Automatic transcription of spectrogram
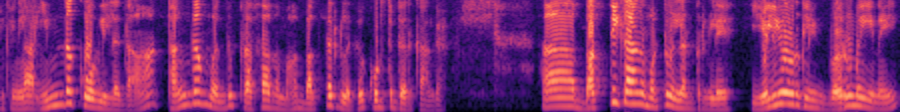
ஓகேங்களா? இந்த கோவிலில் தான் தங்கம் வந்து பிரசாதமாக பக்தர்களுக்கு கொடுத்துட்டு இருக்காங்க. ஆஹ் பக்திக்காக மட்டும் இல்லை நண்பர்களே எளியோர்களின் வறுமையினை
